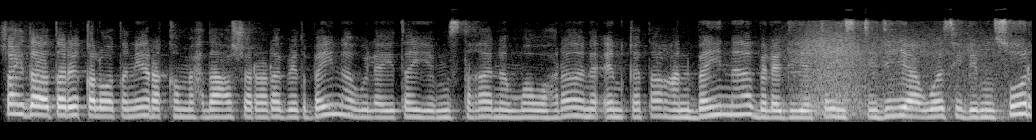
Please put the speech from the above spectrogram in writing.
شهد الطريق الوطني رقم 11 رابط بين ولايتي مستغانم ووهران انقطاعا بين بلديتي استيدية وسيدي منصور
